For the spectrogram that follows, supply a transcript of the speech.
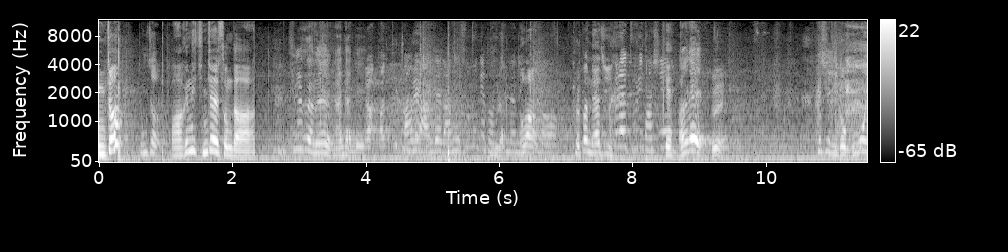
동점? 동점 와 근데 진짜 잘 쏜다. 수혜자는 나한테 안 돼. 야, 다 나는 안돼 나는 20개 던지면 너랑 힘들어 결판 내야지. 그래 둘이 다시. 해 아 근데 왜? 사실 이거 보고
